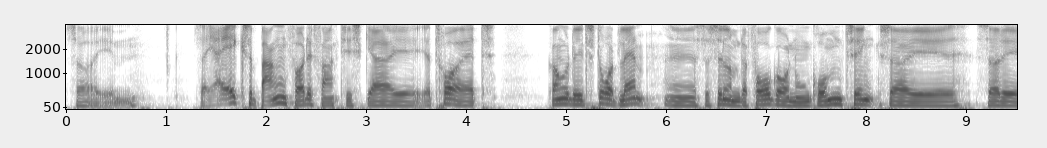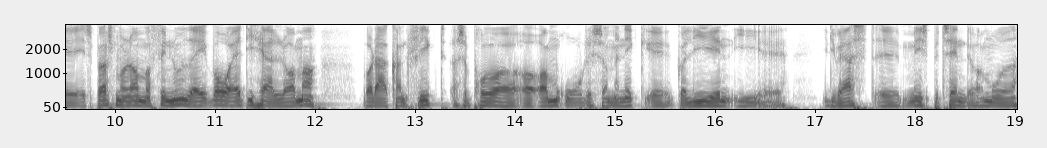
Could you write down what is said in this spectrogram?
Så øh, så jeg er ikke så bange for det faktisk. Jeg, øh, jeg tror, at Kongo det er et stort land, øh, så selvom der foregår nogle grumme ting, så, øh, så er det et spørgsmål om at finde ud af, hvor er de her lommer, hvor der er konflikt, og så prøve at, at omrute så man ikke øh, går lige ind i, øh, i de værste, øh, mest betændte områder.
